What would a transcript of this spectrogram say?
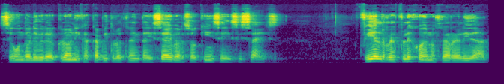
Segundo libro de Crónicas, capítulo 36, versos 15 y 16. Fiel reflejo de nuestra realidad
